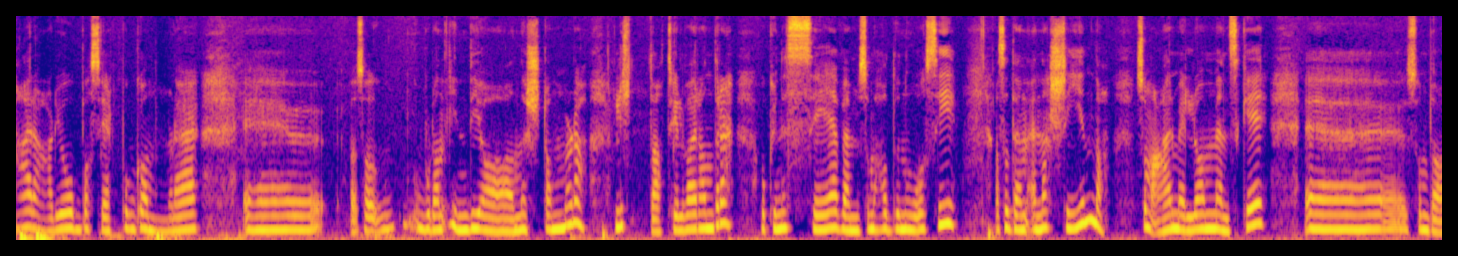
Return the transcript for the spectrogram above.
her er det jo basert på gamle eh, altså, hvordan indianerstammer da, lytta til hverandre og kunne se hvem som hadde noe å si. Altså den energien da, som er mellom mennesker, eh, som da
